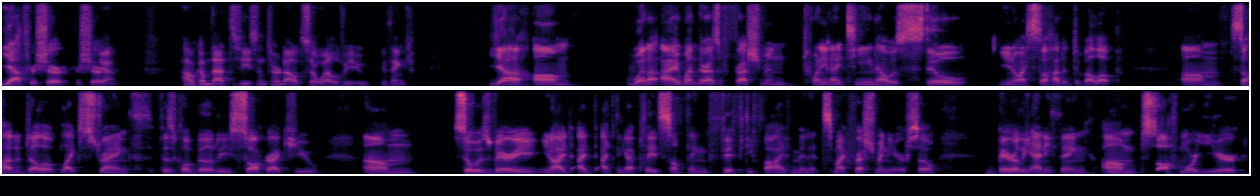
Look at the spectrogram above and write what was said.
Yeah, for sure, for sure. Yeah. How come that season turned out so well for you? You think? Yeah. Um, when I went there as a freshman, 2019, I was still, you know, I still had to develop, um, still had to develop like strength, physical ability, soccer IQ. Um, so it was very, you know, I, I I think I played something 55 minutes my freshman year, so barely anything. Hmm. Um, mm. sophomore year,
